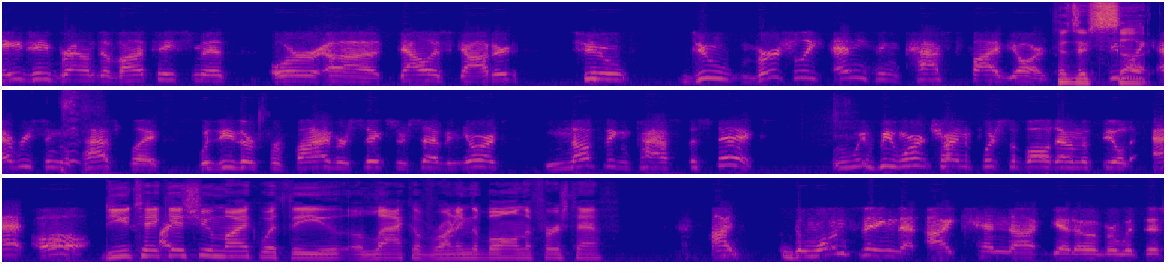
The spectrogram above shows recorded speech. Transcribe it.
A.J. Brown, DeVonta Smith, or uh, Dallas Goedert to do virtually anything past five yards. Because it seemed sucked. like every single pass play was either for five or six or seven yards, nothing past the sticks. We, we weren't trying to push the ball down the field at all. Do you take I- issue, Mike, with the lack of running the ball in the first half? I the one thing that I cannot get over with this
